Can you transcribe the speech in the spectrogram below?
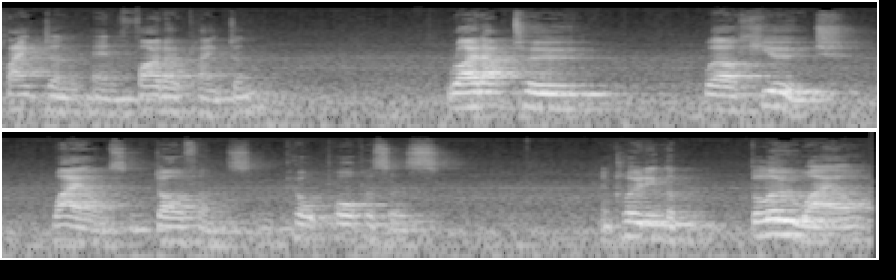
plankton and phytoplankton, right up to, well, huge whales and dolphins and porpoises, including the blue whale,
